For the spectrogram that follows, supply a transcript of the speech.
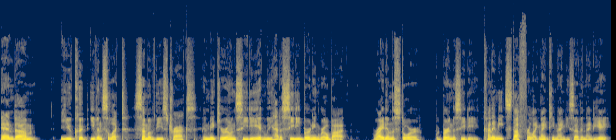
And, um, you could even select some of these tracks and make your own CD. And we had a CD burning robot right in the store, would burn the CD. Kind of neat stuff for like 1997, 98.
